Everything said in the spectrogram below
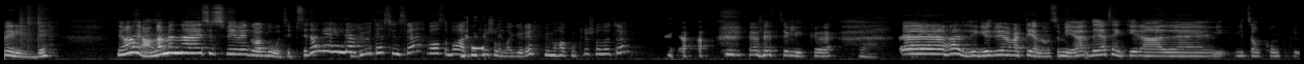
veldig. Ja ja. Nei, men eh, jeg syns vi ga gode tips i dag, Hilde. Du, det syns jeg. Hva, hva er konklusjonen da, Guri? Vi må ha konklusjon, vet du. Ja, Jeg vet du liker det. Ja. Uh, herregud, vi har vært igjennom så mye. Det jeg tenker er uh, litt sånn konklu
